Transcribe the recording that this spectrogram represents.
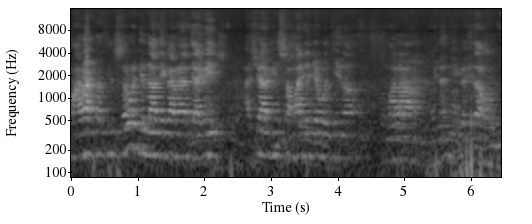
महाराष्ट्रातील सर्व जिल्हाधिकाऱ्यांना द्यावेत अशी आम्ही समाजाच्या वतीनं तुम्हाला विनंती करीत आहोत.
